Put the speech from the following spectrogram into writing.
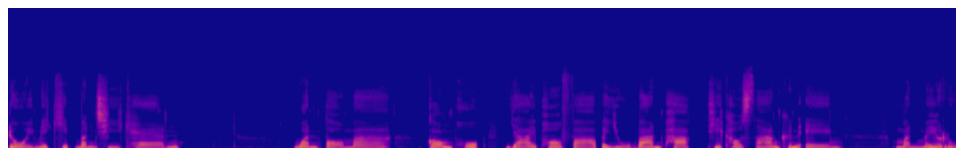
โดยไม่คิดบัญชีแค้น วันต่อมาก้องพบย้ายพ่อฟ้าไปอยู่บ้านพักที่เขาสร้างขึ้นเอง มันไม่หรู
